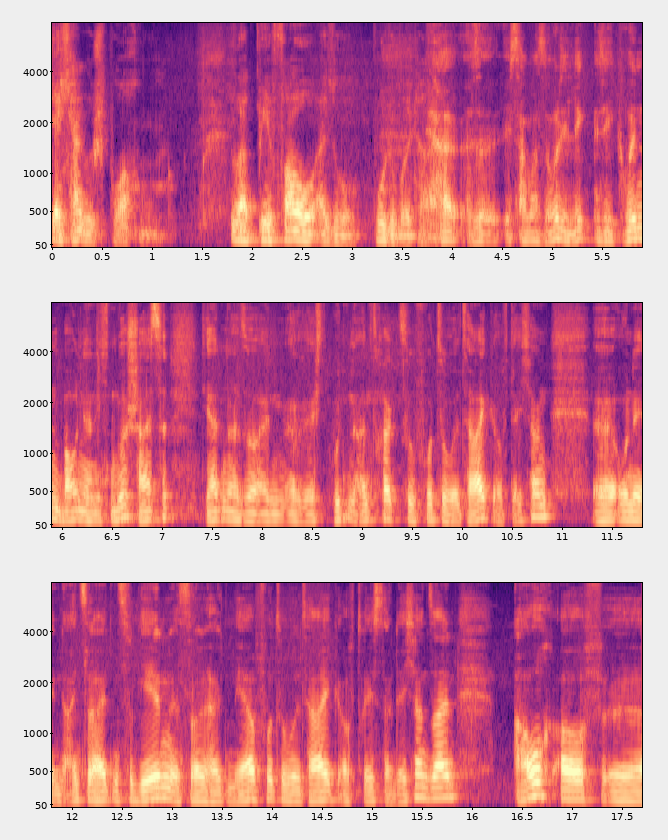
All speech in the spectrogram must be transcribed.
Dächer gesprochen, über PV, also Photovoltaik. Ja, also ich sag mal so, die, die Grünen bauen ja nicht nur Scheiße. Die hatten also einen äh, recht guten Antrag zu Photovoltaik auf Dächern, äh, ohne in Einzelheiten zu gehen. Es soll halt mehr Photovoltaik auf Dresdner Dächern sein. Auch auf äh,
